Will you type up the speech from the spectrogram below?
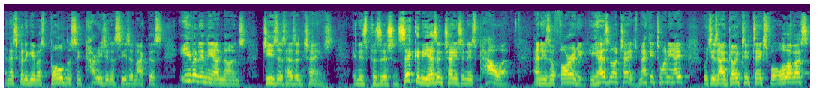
and that's going to give us boldness and courage in a season like this. Even in the unknowns, Jesus hasn't changed in his position. Second, he hasn't changed in his power and his authority. He has not changed. Matthew 28, which is our go to text for all of us,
